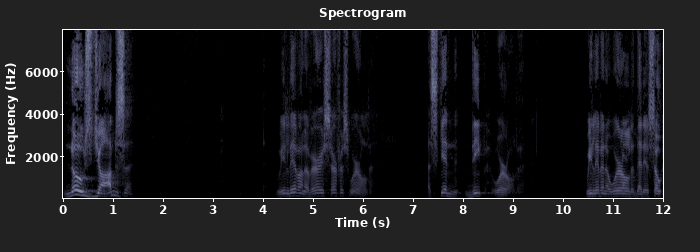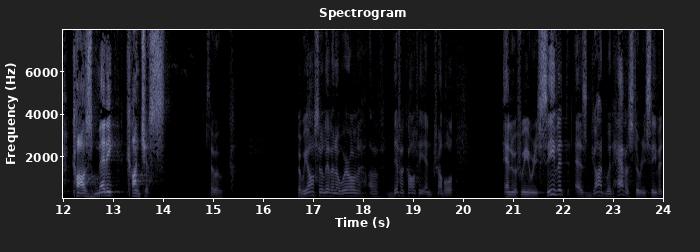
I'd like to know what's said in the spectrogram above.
nose jobs. We live on a very surface world, a skin deep world. We live in a world that is so cosmetic conscious. So, but we also live in a world of difficulty and trouble. And if we receive it as God would have us to receive it,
